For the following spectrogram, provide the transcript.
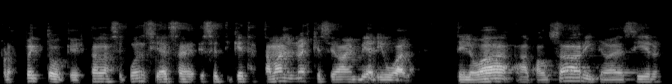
prospecto que está en la secuencia, esa, esa etiqueta está mal, no es que se va a enviar igual te lo va a pausar y te va a decir,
